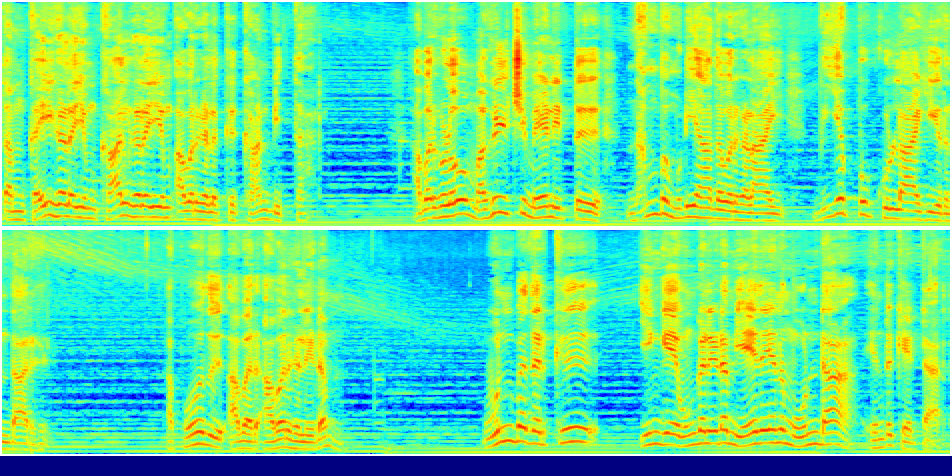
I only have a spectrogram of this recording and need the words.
தம் கைகளையும் கால்களையும் அவர்களுக்கு காண்பித்தார். அவர்களோ மகிழ்ச்சி மேலிட்டு நம்ப முடியாதவர்களாய் வியப்புக்குள்ளாகி இருந்தார்கள். அப்போது அவர் அவர்களிடம் உண்பதற்கு இங்கே உங்களிடம் ஏதேனும் உண்டா? என்று கேட்டார்.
